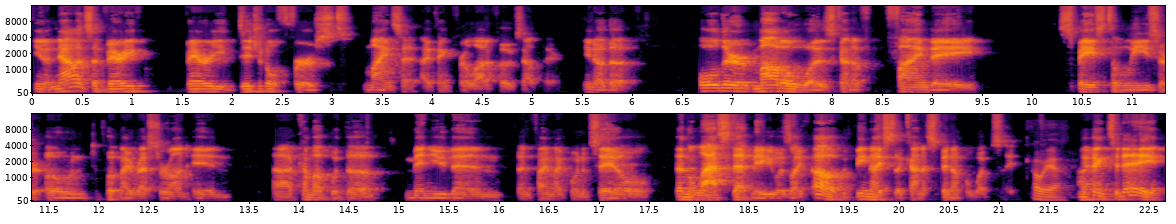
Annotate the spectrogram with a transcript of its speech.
you know, now it's a very very digital first mindset, I think, for a lot of folks out there. You know, the older model was kind of find a space to lease or own to put my restaurant in, uh, come up with the menu, then then find my point of sale. Then the last step maybe was like, oh, it'd be nice to kind of spin up a website. Oh yeah. I think today,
